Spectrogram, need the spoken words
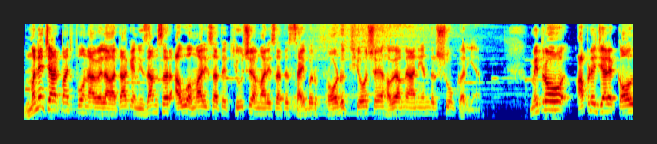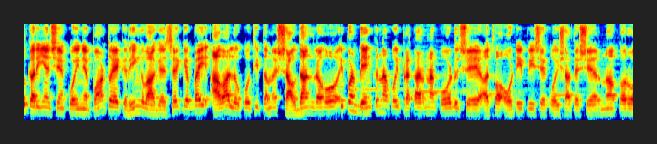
મને ચાર પાંચ ફોન આવેલા હતા કે નિઝામ સર, આવું અમારી સાથે થયું છે, અમારી સાથે સાયબર ફ્રોડ થયો છે, હવે અમે આની અંદર શું કરીએ? મિત્રો, આપણે જ્યારે કોલ કરીએ છીએ કોઈને પણ, તો એક રિંગ વાગે છે કે ભાઈ, આવા લોકોથી તમે સાવધાન રહો. એ પણ બેંકના કોઈ પ્રકારના કોડ છે અથવા ઓટીપી છે, કોઈ સાથે શેર ન કરો.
